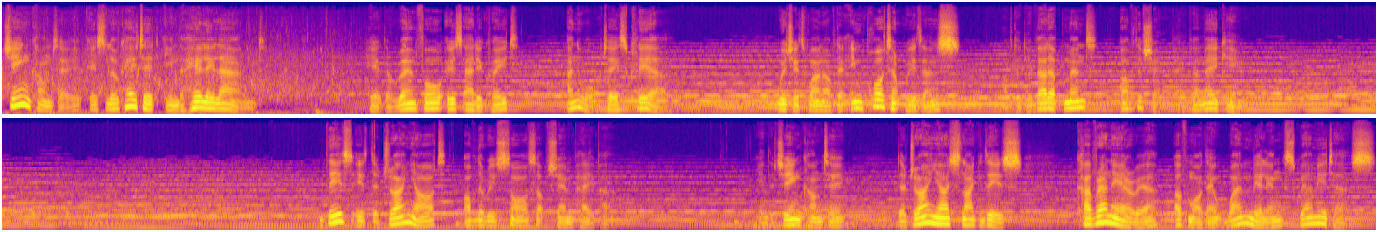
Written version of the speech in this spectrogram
Jing County is located in the hilly land. Here the rainfall is adequate and the water is clear, which is one of the important reasons of the development of the Xuan paper making. This is the drying yard of the resource of Xuan paper. In the Jing County, the drying yards like this cover an area of more than 1 million square meters.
